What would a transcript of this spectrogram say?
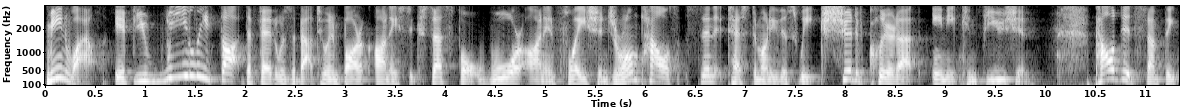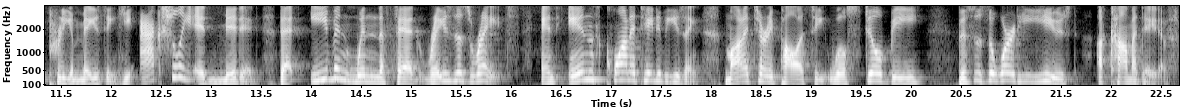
Meanwhile, if you really thought the Fed was about to embark on a successful war on inflation, Jerome Powell's Senate testimony this week should have cleared up any confusion. Powell did something pretty amazing. He actually admitted that even when the Fed raises rates and ends quantitative easing, monetary policy will still be, this is the word he used, accommodative.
